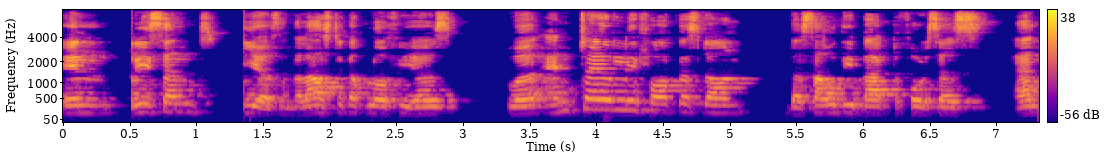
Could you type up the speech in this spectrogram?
in recent years, in the last couple of years, were entirely focused on the Saudi backed forces and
